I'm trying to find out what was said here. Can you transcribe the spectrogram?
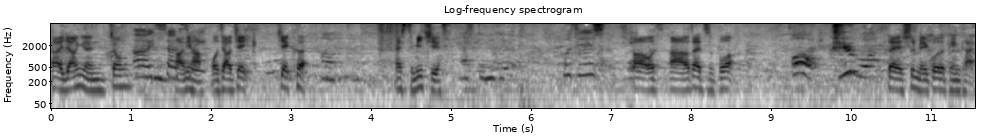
呃，杨元忠。Oh, 好，你好我叫 Jake，杰克。嗯 Nice to meet you。，Nice to meet you. What's this? 啊，我啊我在直播，哦，直播。对，是美国的平台。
